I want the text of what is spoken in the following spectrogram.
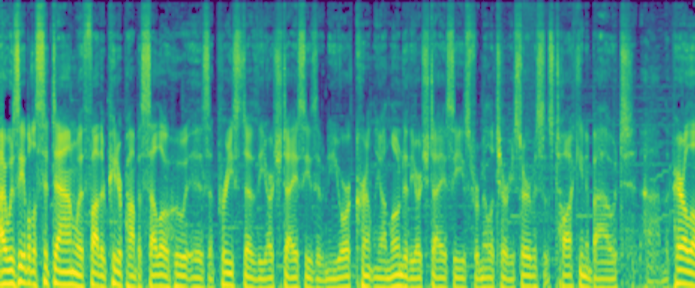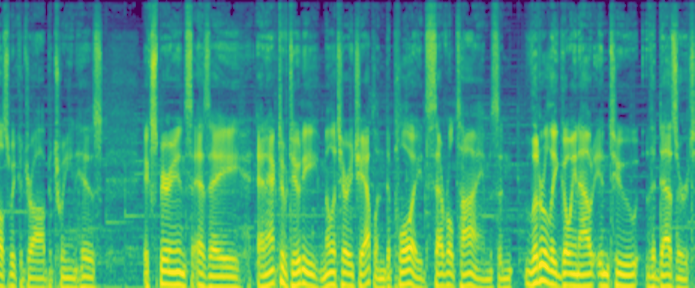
I was able to sit down with Father Peter Pomposello, who is a priest of the Archdiocese of New York, currently on loan to the Archdiocese for military services, talking about um, the parallels we could draw between his experience as a an active duty military chaplain, deployed several times, and literally going out into the desert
